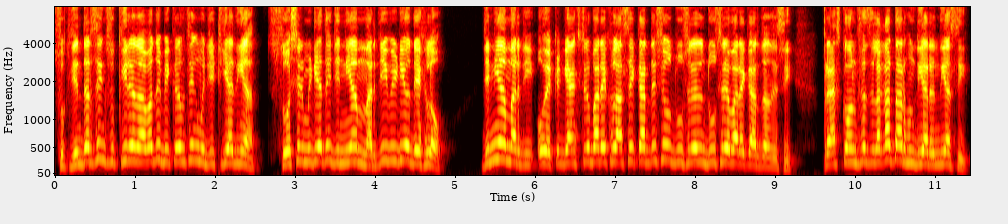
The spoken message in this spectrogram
ਸੁਖਜਿੰਦਰ ਸਿੰਘ ਸੁੱਖੀ ਰੰਧਾਵਾ ਤੇ ਵਿਕਰਮ ਸਿੰਘ ਮਜੀਠੀਆ ਦੀਆਂ ਸੋਸ਼ਲ ਮੀਡੀਆ ਤੇ ਜਿੰਨੀਆਂ ਮਰਜ਼ੀ ਵੀਡੀਓ ਦੇਖ ਲਓ, ਜਿੰਨੀਆਂ ਮਰਜ਼ੀ, ਉਹ ਇੱਕ ਗੈਂਗਸਟਰ ਬਾਰੇ ਖੁਲਾਸੇ ਕਰਦੇ ਸੀ, ਉਹ ਦੂਸਰੇ ਦਿਨ ਦੂਸਰੇ ਬਾਰੇ ਕਰ ਦਿੰਦੇ ਸੀ। ਪ੍ਰੈਸ ਕਾਨਫਰੰਸ ਲਗਾਤਾਰ ਹੁੰਦੀਆਂ ਰਹਿੰਦੀਆਂ ਸੀ,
